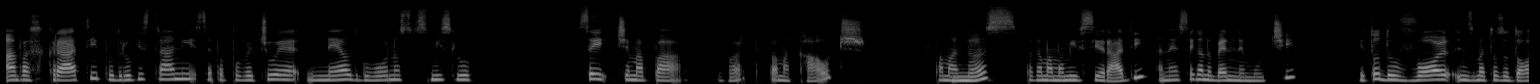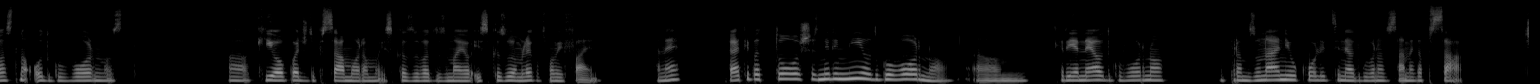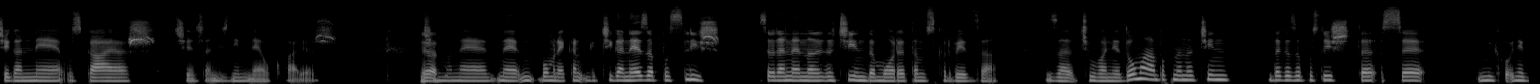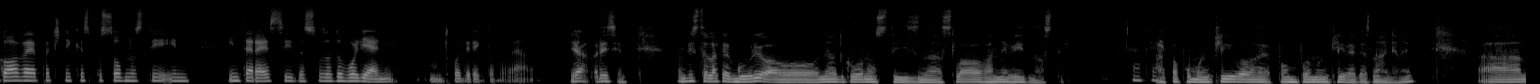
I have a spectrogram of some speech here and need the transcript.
Ampak hkrati, po drugi strani, se pa povečuje neodgovornost v smislu, sej, če ima pa vrt, pa ima kavč, pa ima nas, pa ga imamo mi vsi radi, a ne se ga noben ne muči, je to dovolj in ima to zadostno odgovornost, uh, ki jo pač do psa moramo izkazovati, oziroma jo izkazujemo, le kako smo mi fajn. Hkrati pa to še zmeraj ni odgovorno, um, ker je neodgovorno napram zunanji okolici, neodgovorno do samega psa, če ga ne vzgajaš, če se z njim ne ukvarjaš. Ja. Če, ne, ne, rekel, če ga ne zaposliš, seveda ne na način, da mora tam skrbeti za, za čuvanje doma, ampak na način, da ga zaposliš, da se njiho, njegove pač neke sposobnosti in interesi, da so zadovoljeni. Bom tako direktno povedala. Ja, res je. V bistvu lahko govorijo o neodgovornosti iz naslova nevednosti Okay. ali pa pomanjkljivo- pom- pomanjkljivega znanja. ne. A,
